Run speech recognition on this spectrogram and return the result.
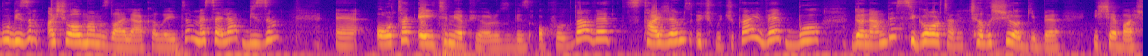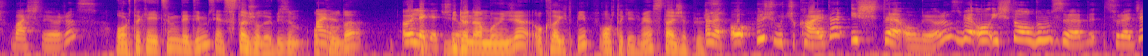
Bu bizim aşı olmamızla alakalıydı. Mesela bizim e, ortak eğitim yapıyoruz biz okulda ve stajlarımız 3,5 ay ve bu dönemde sigorta hani çalışıyor gibi işe baş, başlıyoruz. Ortak eğitim dediğimiz yani staj oluyor. Bizim Aynen. Öyle geçiyor. bir dönem boyunca okula gitmeyip ortak eğitim yani staj yapıyoruz. Evet o üç buçuk ayda işte oluyoruz ve o işte olduğumuz sürede, sürece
